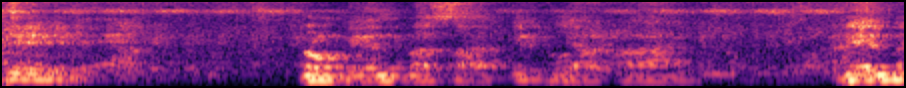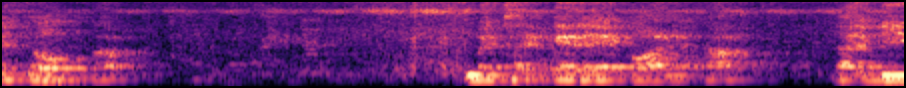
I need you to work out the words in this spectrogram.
ที่โรงเรียนประสาทวิทยาคารเรียนไม่จบครับ ไม่ใช่เกเรก่อนนะครับ ได้ดี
